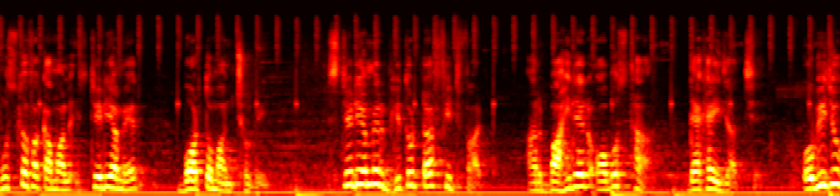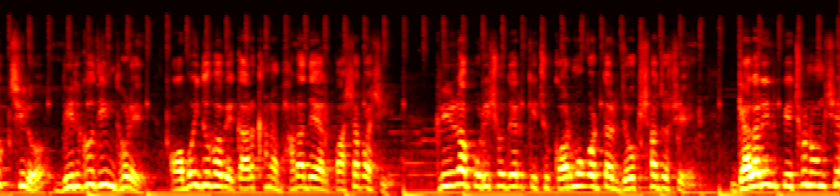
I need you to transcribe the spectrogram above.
মুস্তফা কামাল স্টেডিয়ামের বর্তমান ছবি। স্টেডিয়ামের ভিতরটা ফিটফাট, আর বাহিরের অবস্থা দেখাই যাচ্ছে। অভিযোগ ছিল দীর্ঘদিন ধরে অবৈধভাবে কারখানা ভাড়া দেওয়ার পাশাপাশি ক্রীড়া পরিষদের কিছু কর্মকর্তার যোগসাজশে গ্যালারির পেছন অংশে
